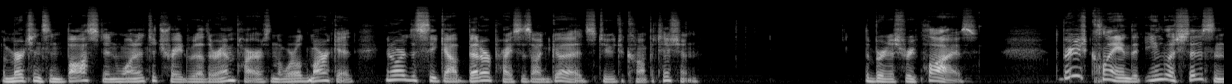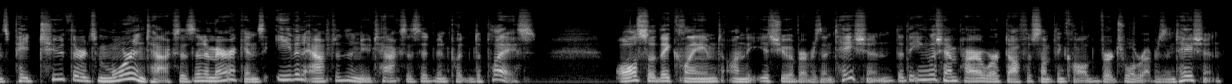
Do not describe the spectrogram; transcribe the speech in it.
The merchants in Boston wanted to trade with other empires in the world market in order to seek out better prices on goods due to competition. The British replies. The British claimed that English citizens paid two thirds more in taxes than Americans even after the new taxes had been put into place. Also, they claimed on the issue of representation that the English Empire worked off of something called virtual representation,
